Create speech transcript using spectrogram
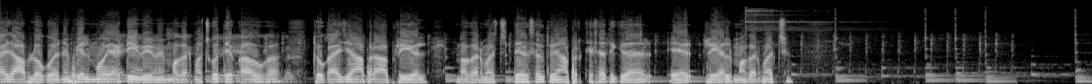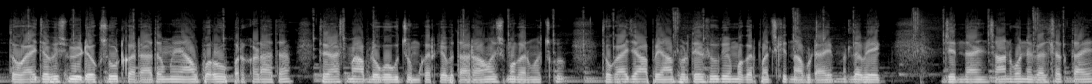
गाइज़ आप लोगों ने फ़िल्म हो या टीवी में मगरमच्छ को देखा होगा तो गाइज़ यहाँ पर आप रियल मगरमच्छ देख सकते हो। यहाँ पर कैसा दिख रहा है रियल मगरमच्छ। तो गाइज़ जब इस वीडियो को शूट कर रहा था मैं यहाँ ऊपर ऊपर खड़ा था तो यहाँ से मैं आप लोगों को जूम करके बता रहा हूँ इस मगरमच्छ को। तो गाइज़ आप यहाँ पर देख सकते हो मगरमच्छ कितना बड़ा है मतलब एक ज़िंदा इंसान को निकल सकता है।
